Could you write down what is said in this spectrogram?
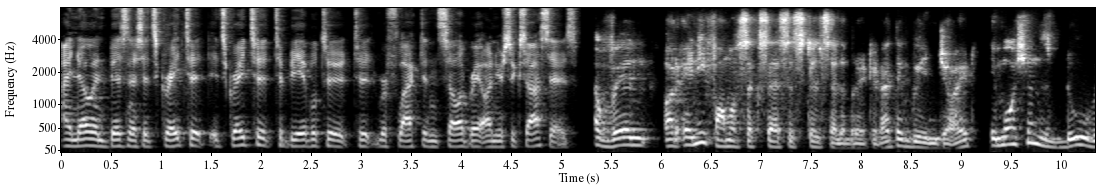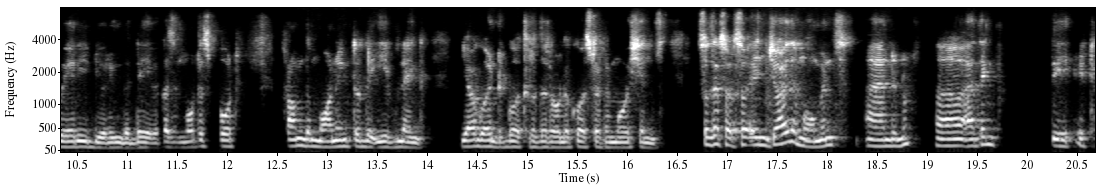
I know in business, it's great to it's great to to be able to to reflect and celebrate on your successes. A win or any form of success is still celebrated. I think we enjoy it. Emotions do vary during the day because in motorsport, from the morning to the evening, you're going to go through the roller coaster of emotions. So that's what. So enjoy the moments, and you know, uh, I think the it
